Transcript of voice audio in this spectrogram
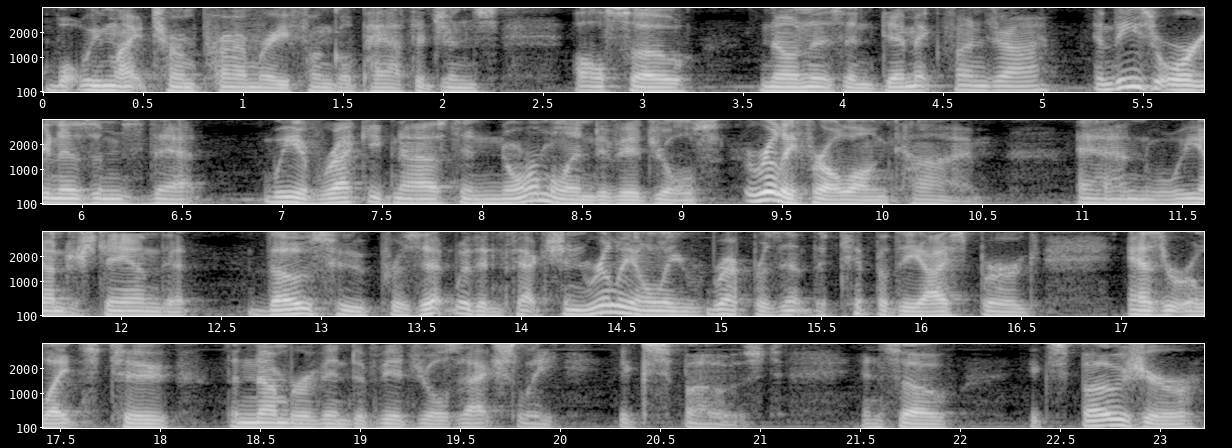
what we might term primary fungal pathogens, also known as endemic fungi. And these are organisms that we have recognized in normal individuals really for a long time. And we understand that those who present with infection really only represent the tip of the iceberg as it relates to the number of individuals actually exposed. And so, exposure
